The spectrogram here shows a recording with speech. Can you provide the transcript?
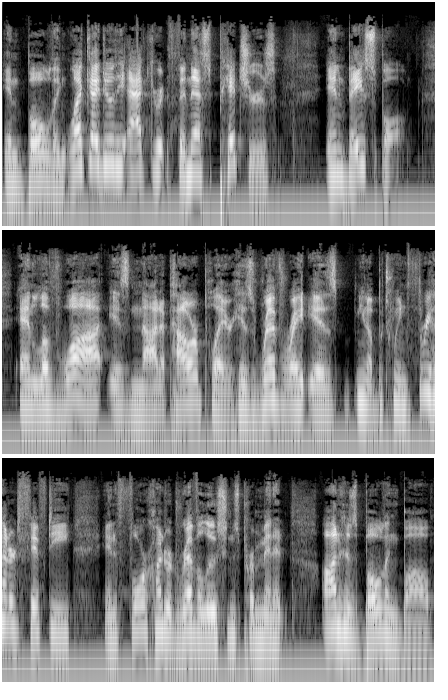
in bowling, like I do the accurate finesse pitchers in baseball. And Lavoie is not a power player. His rev rate is, you know, between 350 and 400 revolutions per minute on his bowling ball,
